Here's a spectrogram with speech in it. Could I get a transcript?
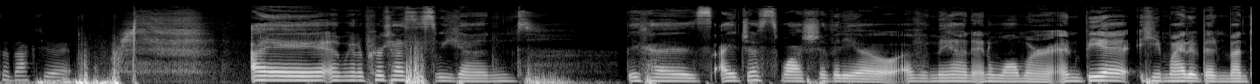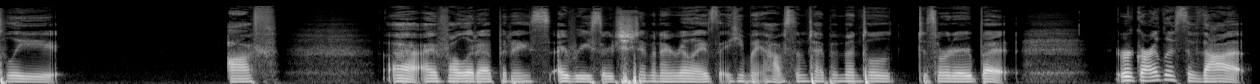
so back to it. I am going to protest this weekend because I just watched a video of a man in a Walmart, and be it he might have been mentally off. Uh, I followed up and I, I researched him and I realized that he might have some type of mental disorder, but regardless of that,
